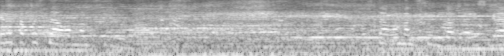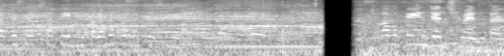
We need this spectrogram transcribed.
Pero tapos na ako magsimba. Tapos na ako magsimba, guys. Grabe sa, sa feeling talaga pag nagsisimba ka. Tsaka huwag kayong judgmental,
